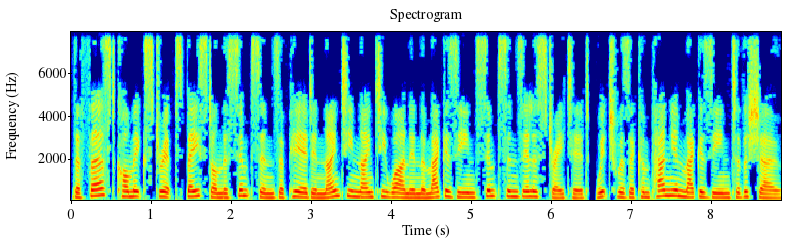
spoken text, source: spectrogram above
The first comic strips based on The Simpsons appeared in 1991 in the magazine Simpsons Illustrated, which was a companion magazine to the show.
